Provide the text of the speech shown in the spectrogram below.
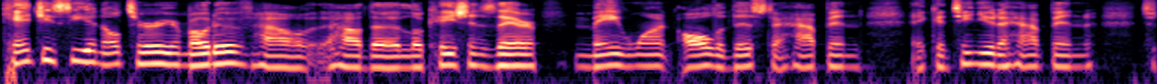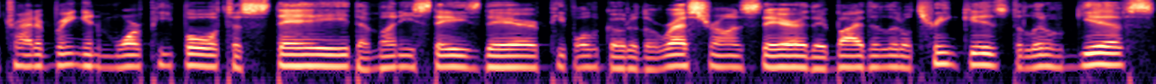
Can't you see an ulterior motive? How how the locations there may want all of this to happen and continue to happen to try to bring in more people to stay. The money stays there. People go to the restaurants there. They buy the little trinkets, the little gifts.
